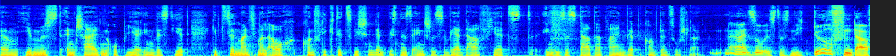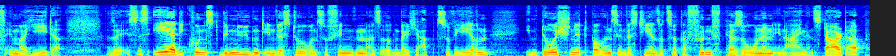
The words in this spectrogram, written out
Ähm, ihr müsst entscheiden, ob ihr investiert. Gibt es denn manchmal auch Konflikte zwischen den Business Angels? Wer darf jetzt in dieses Startup rein? Wer bekommt den Zuschlag? Na, so ist es nicht. Dürfen darf immer jeder. Also es ist eher die Kunst, genügend Investoren zu finden, als irgendwelche abzuwehren. Im Durchschnitt bei uns investieren so circa fünf Personen in einen Start-up.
